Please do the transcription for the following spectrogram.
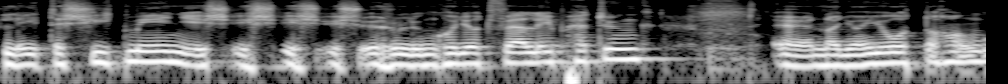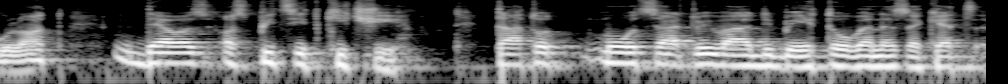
létesítmény, és, és, és, és örülünk, hogy ott felléphetünk. Nagyon jó ott a hangulat, de az, az picit kicsi. Tehát ott Mozart, Vivaldi, Beethoven ezeket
